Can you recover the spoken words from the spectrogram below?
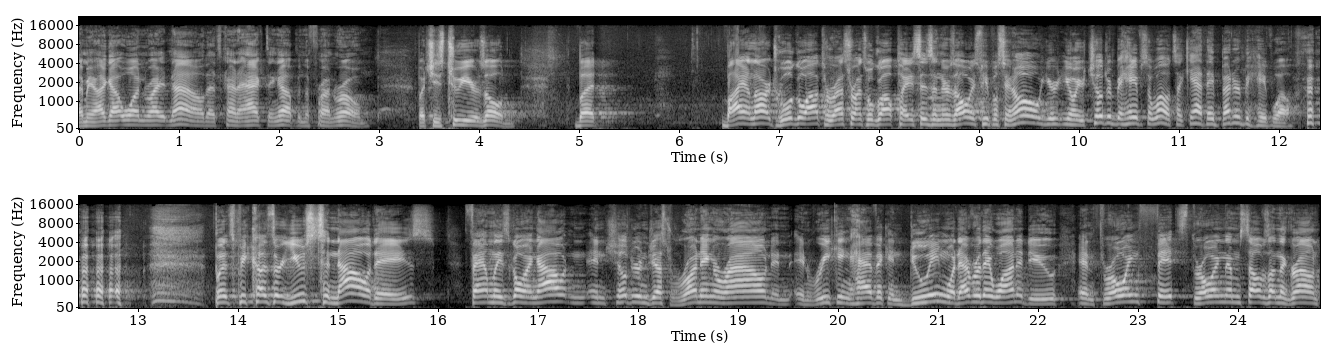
I mean, I got one right now that's kind of acting up in the front row but she's two years old. But by and large, we'll go out to restaurants, we'll go out places, and there's always people saying, oh, your, you know, your children behave so well. It's like, yeah, they better behave well. but it's because they're used to nowadays families going out and, and children just running around and, and wreaking havoc and doing whatever they want to do and throwing fits, throwing themselves on the ground.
